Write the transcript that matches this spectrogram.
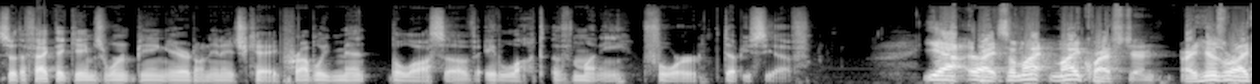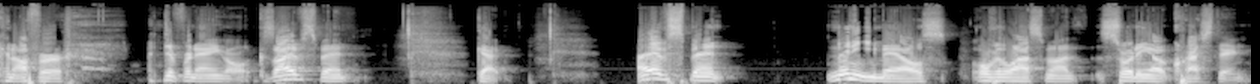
So the fact that games weren't being aired on NHK probably meant the loss of a lot of money for WCF. Yeah, all right. So my my question, right, here's where I can offer a different angle because I have spent okay. I have spent many emails over the last month sorting out cresting.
